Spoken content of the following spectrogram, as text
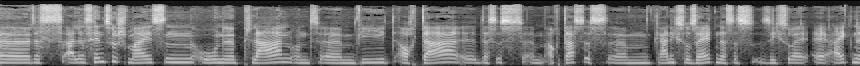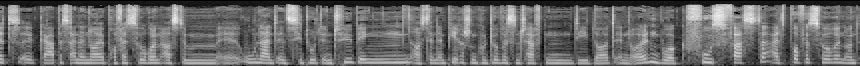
äh, das alles hinzuschmeißen ohne Plan und ähm, wie auch da, äh, das ist ähm, auch das ist ähm, gar nicht so selten, dass es sich so ereignet. Äh, gab es eine neue Professorin aus dem äh, Unland-Institut in Tübingen, aus den empirischen Kulturwissenschaften, die dort in Oldenburg Fuß fasste als Professorin und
